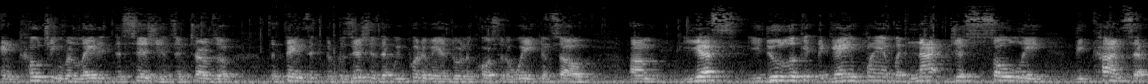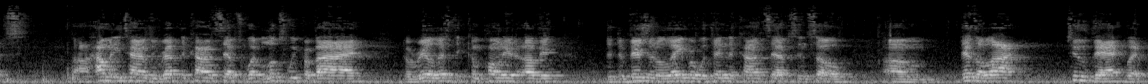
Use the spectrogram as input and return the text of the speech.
and coaching related decisions in terms of the things that the positions that we put them in during the course of the week. And so, um, yes, you do look at the game plan, but not just solely the concepts. Uh, how many times we rep the concepts, what looks we provide, the realistic component of it, the division of labor within the concepts. And so um, there's a lot to that, but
